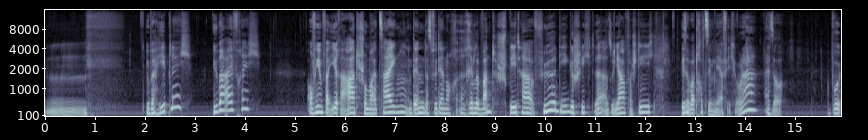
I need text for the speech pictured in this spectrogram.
mh, hm, überheblich, übereifrig auf jeden Fall ihre Art schon mal zeigen, denn das wird ja noch relevant später für die Geschichte. Also ja, verstehe ich, ist aber trotzdem nervig, oder? Also obwohl,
